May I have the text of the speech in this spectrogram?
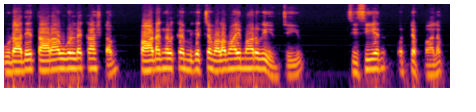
കൂടാതെ താറാവുകളുടെ കാഷ്ടം പാടങ്ങൾക്ക് മികച്ച വളമായി മാറുകയും ചെയ്യും. സിസിയൻ ഒറ്റപ്പാലം.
